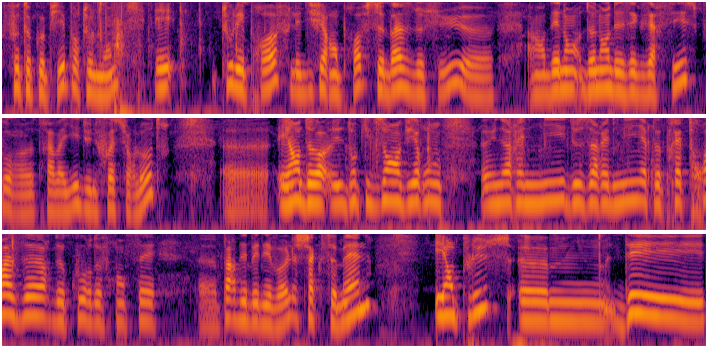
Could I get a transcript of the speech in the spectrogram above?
photocopié pour tout le monde. Et tous les profs, les différents profs se basent dessus en donnant, des exercices pour travailler d'une fois sur l'autre. Euh, et en dehors, donc ils ont environ une heure et demie, deux heures et demie, à peu près trois heures de cours de français euh, par des bénévoles chaque semaine. Et en plus, euh, des,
